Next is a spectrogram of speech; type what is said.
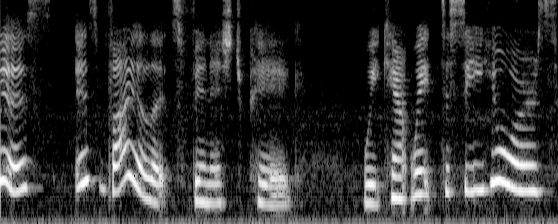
This is Violet's finished pig. We can't wait to see yours.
